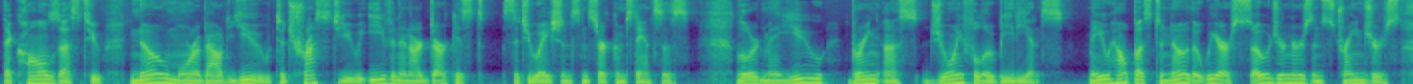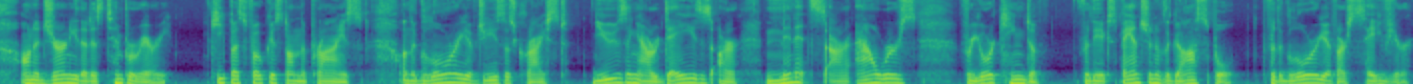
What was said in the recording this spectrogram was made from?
That calls us to know more about you, to trust you even in our darkest situations and circumstances. Lord, may you bring us joyful obedience. May you help us to know that we are sojourners and strangers on a journey that is temporary. Keep us focused on the prize, on the glory of Jesus Christ, using our days, our minutes, our hours for your kingdom, for the expansion of the gospel, for the glory of our Savior,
